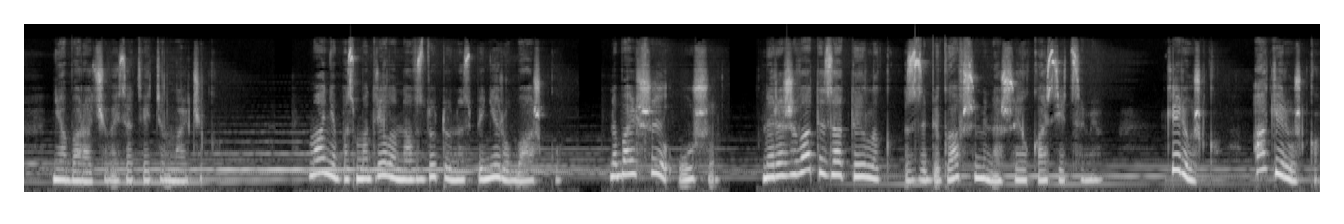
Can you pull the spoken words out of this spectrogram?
– не оборачиваясь, ответил мальчик. Маня посмотрела на вздутую на спине рубашку, на большие уши, на рыжеватый затылок с забегавшими на шею косицами. «Кирюшка, а, Кирюшка!»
